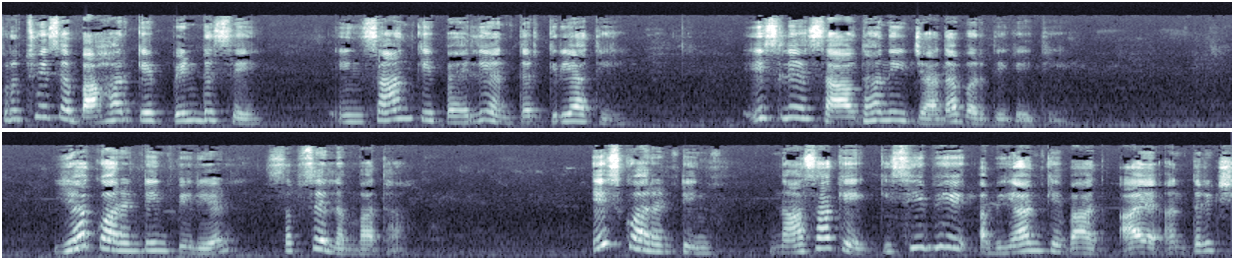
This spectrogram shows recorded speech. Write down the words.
पृथ्वी से बाहर के पिंड से इंसान की पहली अंतरक्रिया थी, इसलिए सावधानी ज़्यादा बरती गई थी। यह क्वारंटीन पीरियड सबसे लंबा था। इस क्वारंटीन नासा के किसी भी अभियान के बाद आए अंतरिक्ष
